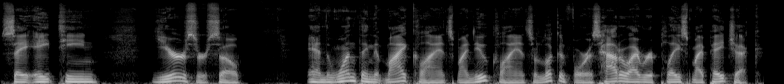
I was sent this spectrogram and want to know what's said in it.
say, 18 years or so. And the one thing that my clients, my new clients, are looking for is how do I replace my paycheck?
